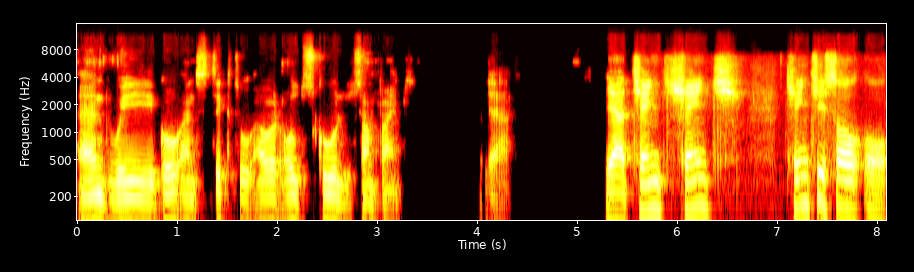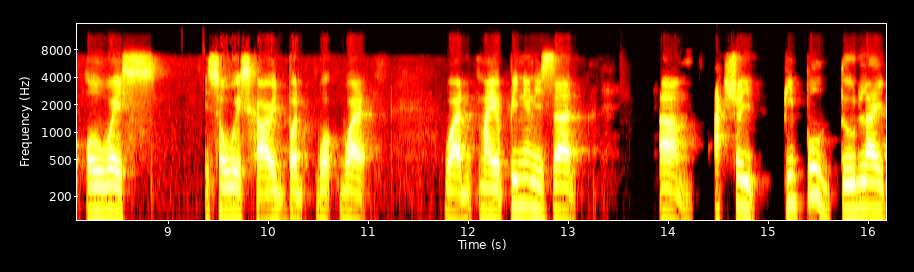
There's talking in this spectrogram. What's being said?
and we go and stick to our old school sometimes. Yeah. Yeah, change, change, change is all, always, it's always hard. But what, what, what my opinion is that um, actually people do like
